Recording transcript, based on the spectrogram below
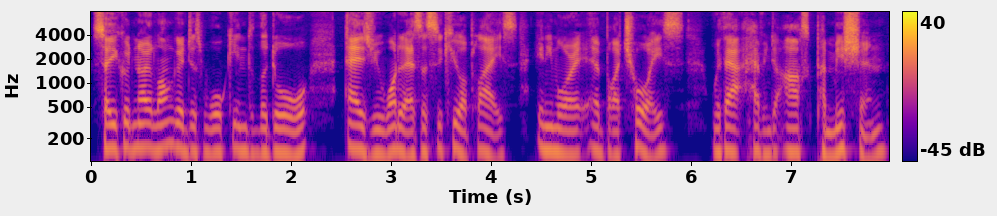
so you could no longer just walk into the door as you wanted as a secure place anymore uh, by choice without having to ask permission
